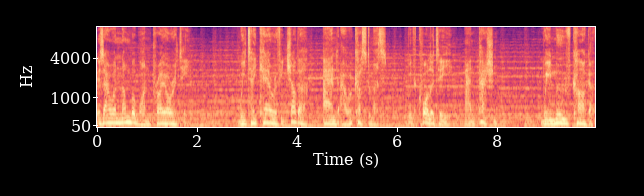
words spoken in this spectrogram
is our number one priority. We take care of each other and our customers with quality and passion. We move cargo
